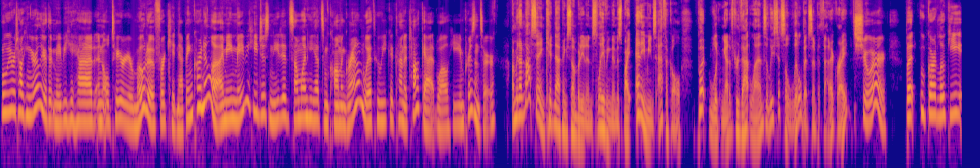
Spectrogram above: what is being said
Well, we were talking earlier that maybe he had an ulterior motive for kidnapping Karnilla. I mean, maybe he just needed someone he had some common ground with who he could kind of talk at while he imprisons her. I mean, I'm not saying kidnapping somebody and enslaving them is by any means ethical, but looking at it through that lens, at least it's a little bit sympathetic, right? Sure. But Utgard Loki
